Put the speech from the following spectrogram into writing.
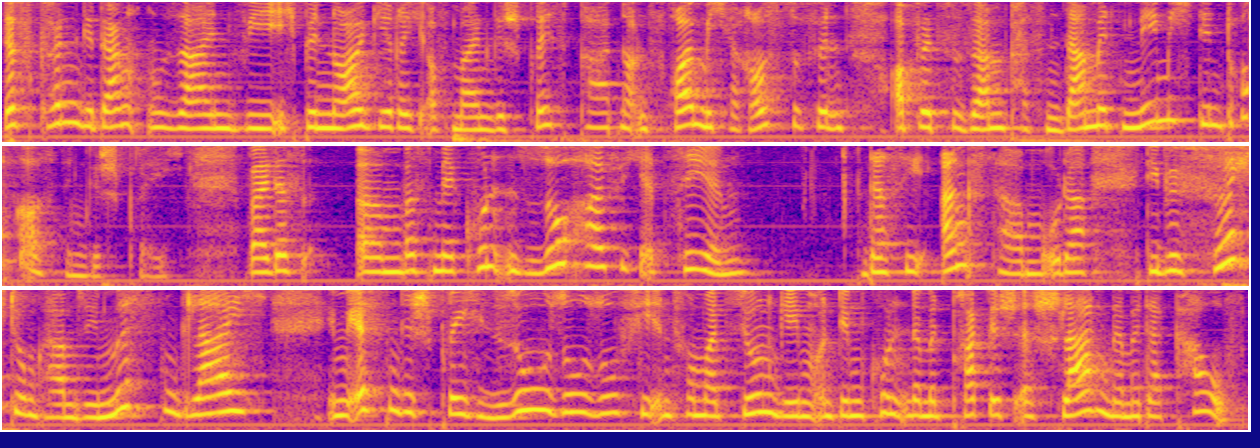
Das können Gedanken sein, wie ich bin neugierig auf meinen Gesprächspartner und freue mich herauszufinden, ob wir zusammenpassen. Damit nehme ich den Druck aus dem Gespräch, weil das, ähm, was mir Kunden so häufig erzählen, dass sie Angst haben oder die Befürchtung haben, sie müssten gleich im ersten Gespräch so, so, so viel Information geben und dem Kunden damit praktisch erschlagen, damit er kauft.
